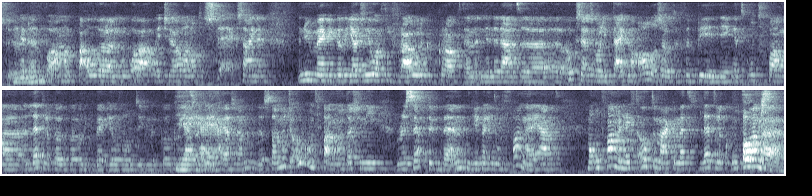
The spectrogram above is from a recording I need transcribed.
stuk mm -hmm. en, en bam en power en wow, weet je wel, en altijd sterk zijn. En, en nu merk ik dat ik juist heel erg die vrouwelijke kracht en, en inderdaad uh, ook sensualiteit, maar alles ook, de verbinding, het ontvangen, letterlijk ook, want ik werk heel veel natuurlijk met co-creatie ja, ja, ja. universum, dus dan moet je ook ontvangen, want als je niet receptive bent, je kan niet ontvangen, ja, wat, maar ontvangen heeft ook te maken met letterlijk ontvangen. Openstaan.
